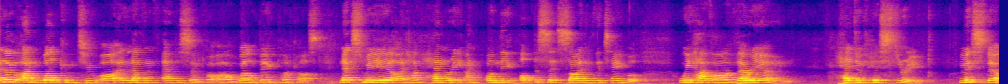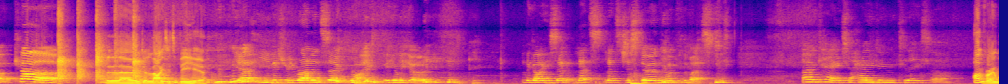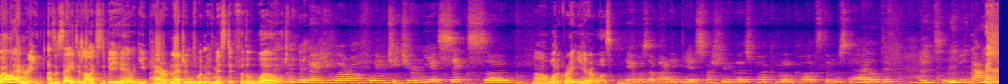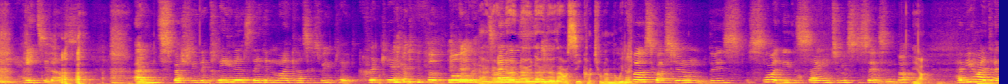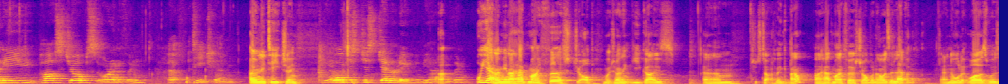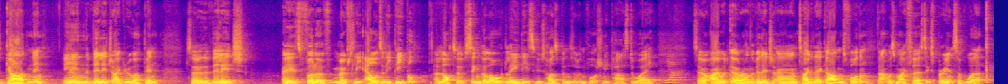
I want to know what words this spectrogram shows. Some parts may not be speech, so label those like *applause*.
Hello and welcome to our 11th episode of our Wellbeing podcast. Next to me here I have Henry, and on the opposite side of the table we have our very own head of history, Mr. Kerr. Hello, delighted to be here. Yeah, you literally ran in saying, right, here we go. The guy who said, let's let's just do it and hope for the best. Okay, so how are you doing today, sir? I'm very well, Henry. As I say, delighted to be here with you, pair of legends. Wouldn't have missed it for the world. *laughs* no, you were our form teacher in year six, so Oh, what a great year it was. It was a banging year, especially those Pokemon cards that Mr. Hale did hated. He actually *laughs* hated us. *laughs* And especially the cleaners, they didn't like us because we played cricket and football and No, no, no, no, no, no. That was secrets. Remember, we don't. First question is slightly the same to Mr. Searson, but Yeah. Have you had any past jobs or anything? Uh, teaching. Only teaching. Yeah. Or just, just generally, have you had Uh, anything? Well, yeah. I mean, I had my first job, which I think you guys um, should start to think about. I had my first job when I was 11, and all it was was gardening in the village I grew up in. So the village is full of mostly elderly people, a lot of single old ladies whose husbands have unfortunately passed away. Yep. So I would go around the village and tidy their gardens for them. That was my first experience of work,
